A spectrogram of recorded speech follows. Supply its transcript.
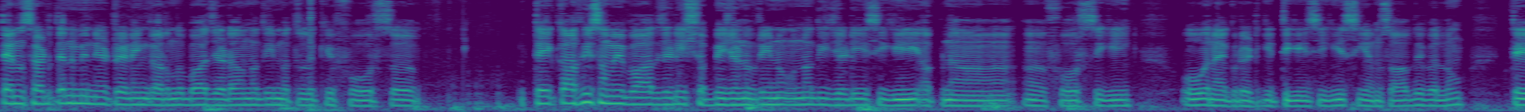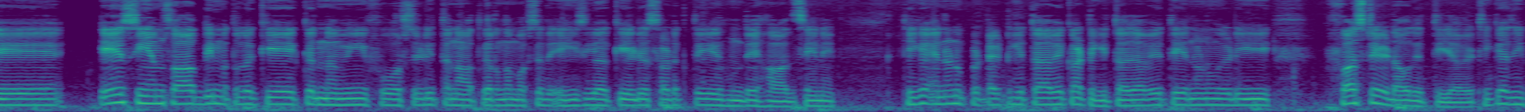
3.5 ਮਹੀਨੇ ਟ੍ਰੇਨਿੰਗ ਕਰਨ ਤੋਂ ਬਾਅਦ ਜਿਹੜਾ ਉਹਨਾਂ ਦੀ ਮਤਲਬ ਕਿ ਫੋਰਸ ਤੇ ਕਾਫੀ ਸਮੇਂ ਬਾਅਦ ਜਿਹੜੀ 26 ਜਨਵਰੀ ਨੂੰ ਉਹਨਾਂ ਦੀ ਜਿਹੜੀ ਸੀਗੀ ਆਪਣਾ ਫੋਰਸ ਸੀਗੀ ਉਹ ਇਨੈਗੋਰੇਟ ਕੀਤੀ ਗਈ ਸੀਗੀ ਸੀਐਮ ਸਾਹਿਬ ਦੇ ਵੱਲੋਂ। ਤੇ ਇਹ ਸੀਐਮ ਸਾਹਿਬ ਦੀ ਮਤਲਬ ਕਿ ਇੱਕ ਨਵੀਂ ਫੋਰਸ ਜਿਹੜੀ ਤੈਨਾਤ ਕਰਨ ਦਾ ਮਕਸਦ ਇਹੀ ਸੀਗਾ ਕਿ ਜਿਹੜੇ ਸੜਕ ਤੇ ਹੁੰਦੇ ਹਾਦਸੇ ਨੇ, ਠੀਕ ਹੈ, ਇਹਨਾਂ ਨੂੰ ਪ੍ਰੋਟੈਕਟ ਕੀਤਾ ਜਾਵੇ, ਘੱਟ ਕੀਤਾ ਜਾਵੇ ਤੇ ਇਹਨਾਂ ਨੂੰ ਜਿਹੜੀ ਫਰਸਟ ਏਡ ਆ ਉਹ ਦਿੱਤੀ ਜਾਵੇ, ਠੀਕ ਹੈ ਜੀ।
